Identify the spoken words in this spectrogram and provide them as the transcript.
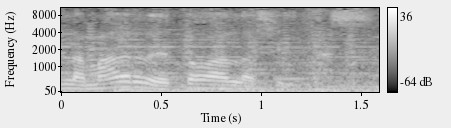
es la madre de todas las citas.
